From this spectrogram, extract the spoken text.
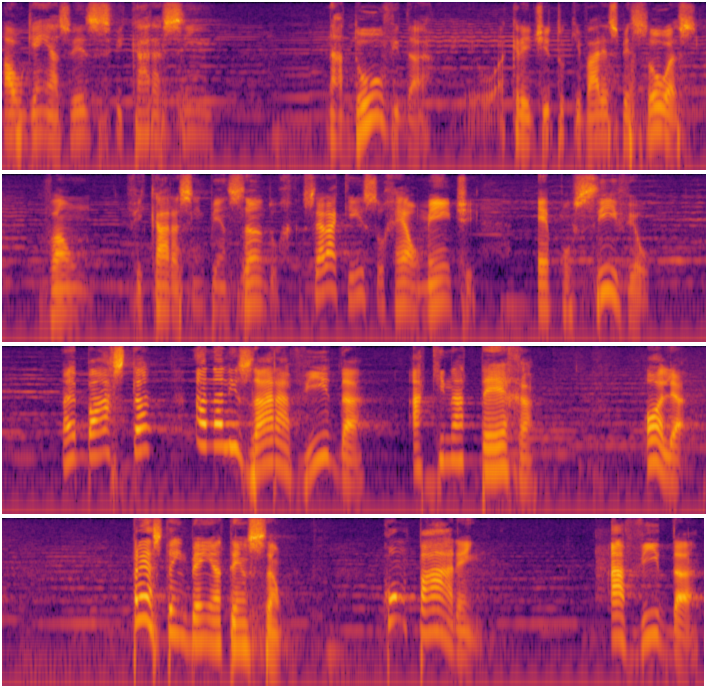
alguém às vezes ficar assim na dúvida, eu acredito que várias pessoas vão ficar assim pensando: será que isso realmente é possível? É, basta analisar a vida aqui na Terra. Olha, prestem bem atenção, comparem a vida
